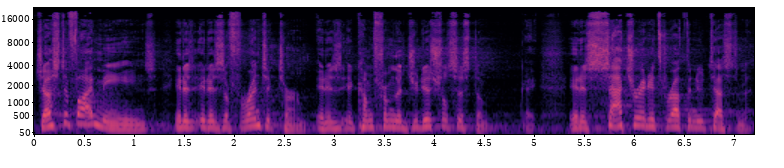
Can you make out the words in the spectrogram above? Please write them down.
Justify means it is, it is a forensic term, it, is, it comes from the judicial system. Okay? It is saturated throughout the New Testament.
